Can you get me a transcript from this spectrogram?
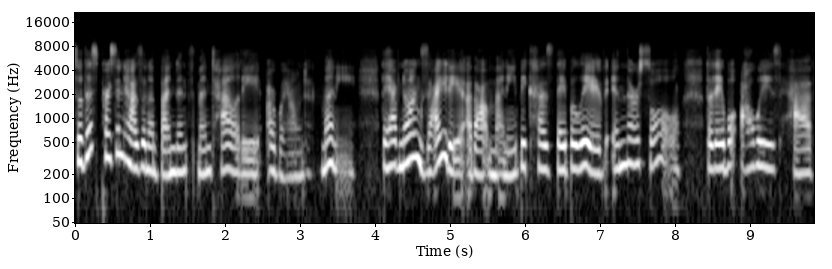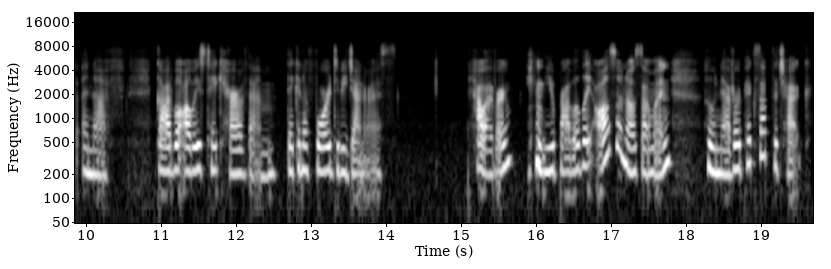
So, this person has an abundance mentality around money. They have no anxiety about money because they believe in their soul that they will always have enough. God will always take care of them. They can afford to be generous. However, you probably also know someone who never picks up the check.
